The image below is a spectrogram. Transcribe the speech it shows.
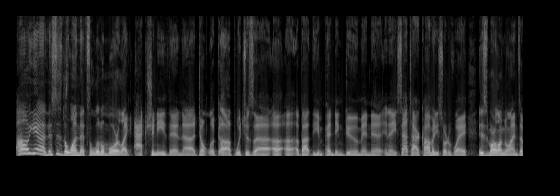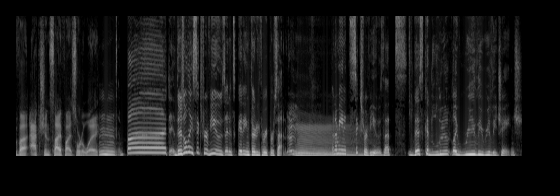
Oh yeah. This is the one that's a little more like actiony than uh, Don't Look Up, which is uh, uh, uh, about the impending doom and uh, in a satire comedy sort of way. This is more along the lines of uh, action sci-fi sort of way. But there's only six reviews and it's getting 33%. But I mean, it's six reviews. That's this could li- like really, really change.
